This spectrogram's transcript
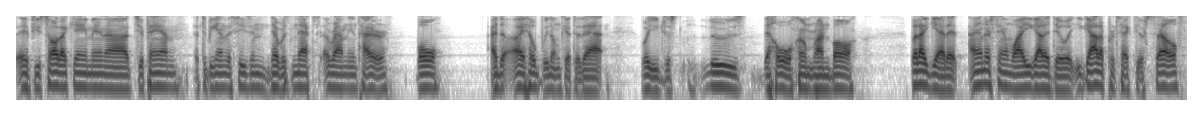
If you saw that game in uh, Japan at the beginning of the season, there was nets around the entire bowl. I hope we don't get to that where you just lose the whole home run ball. But I get it. I understand why you got to do it. You got to protect yourself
